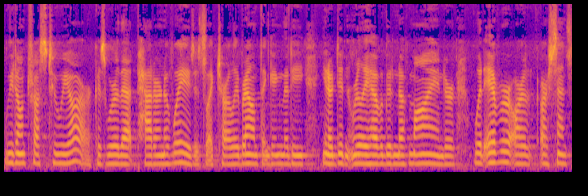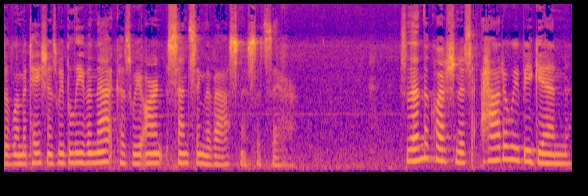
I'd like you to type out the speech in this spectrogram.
we don't trust who we are because we're that pattern of waves. It's like Charlie Brown thinking that he, you know, didn't really have a good enough mind or whatever our, our sense of limitations. We believe in that because we aren't sensing the vastness that's there. So then the question is, how do we begin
